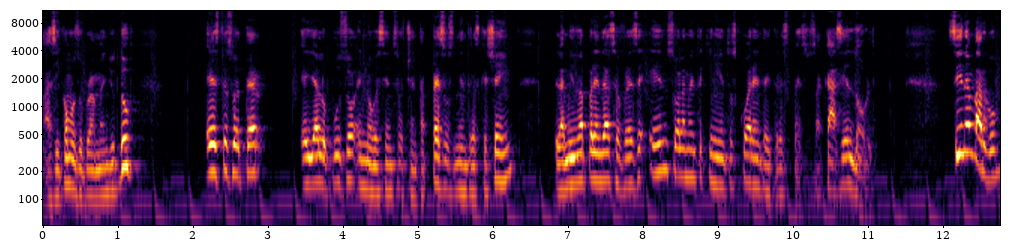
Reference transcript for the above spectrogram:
así como su programa en YouTube. Este suéter ella lo puso en 980 pesos, mientras que Shane, la misma prenda se ofrece en solamente 543 pesos, sea, casi el doble. Sin embargo,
